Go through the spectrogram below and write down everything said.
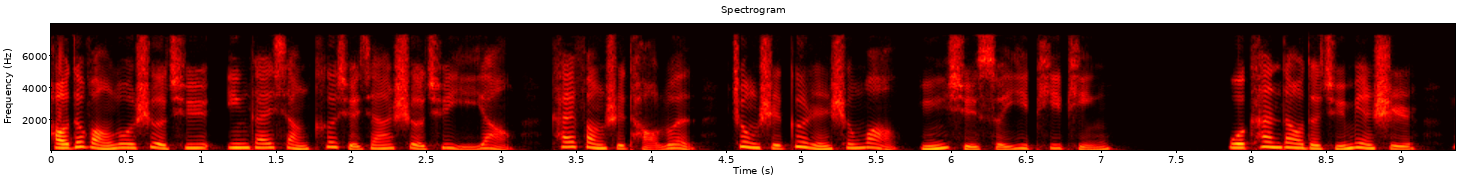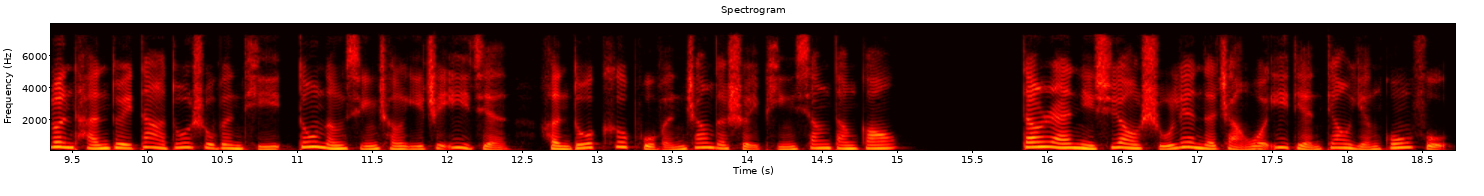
好的网络社区应该像科学家社区一样，开放式讨论，重视个人声望，允许随意批评。我看到的局面是，论坛对大多数问题都能形成一致意见，很多科普文章的水平相当高。当然，你需要熟练的掌握一点调研功夫。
